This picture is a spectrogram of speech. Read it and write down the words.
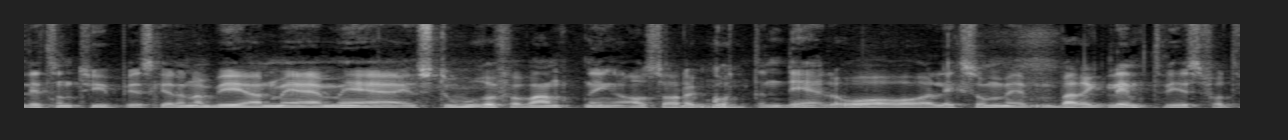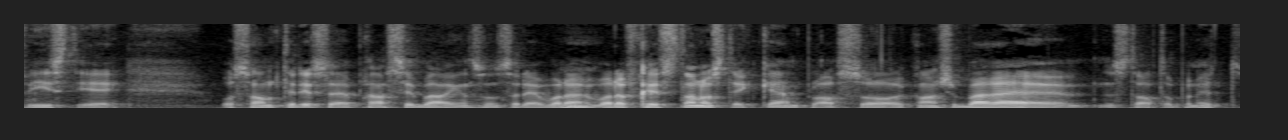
litt sånn typisk i denne byen med, med store forventninger. Og så har det gått en del år og liksom bare glimtvis fått vist de Og samtidig så er presset i Bergen sånn som det. Var, det. var det fristende å stikke en plass og kanskje bare starte på nytt?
